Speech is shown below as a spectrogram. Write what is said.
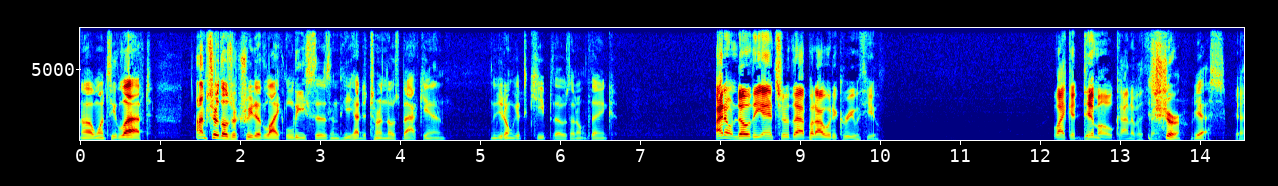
uh, once he left? I'm sure those are treated like leases, and he had to turn those back in. You don't get to keep those, I don't think. I don't know the answer to that, but I would agree with you. Like a demo kind of a thing. Sure. Yes. Yeah.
